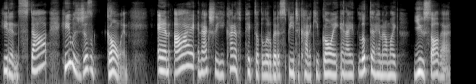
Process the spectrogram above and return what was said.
he didn't stop, he was just going. And I, and actually, he kind of picked up a little bit of speed to kind of keep going. And I looked at him and I'm like, You saw that.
